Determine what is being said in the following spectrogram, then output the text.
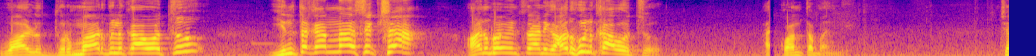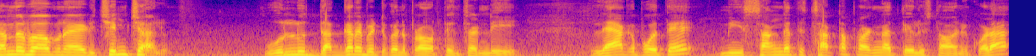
వాళ్ళు దుర్మార్గులు కావచ్చు ఇంతకన్నా శిక్ష అనుభవించడానికి అర్హులు కావచ్చు. కొంతమంది. చంద్రబాబు నాయుడు చెంచాలు. ఒళ్ళు దగ్గర పెట్టుకొని ప్రవర్తించండి. లేకపోతే మీ సంగతి చట్టపరంగా తేలుస్తామని కూడా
